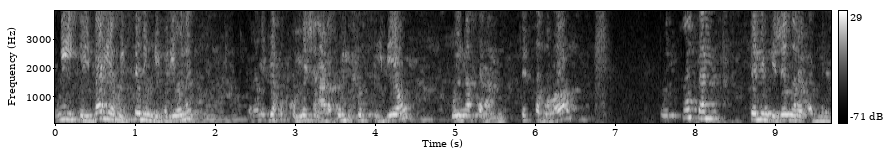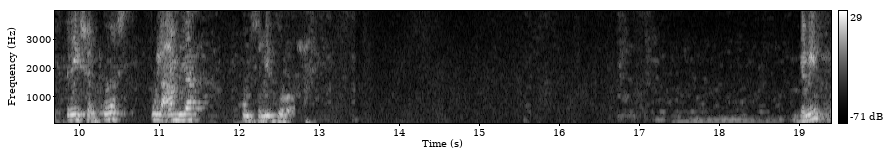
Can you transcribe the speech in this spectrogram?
وال variable selling per unit الراجل بياخد commission على كل كرسي يبيعه قول مثلا 6 دولار وال total selling general administration cost قول عامله 500 دولار. جميل.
